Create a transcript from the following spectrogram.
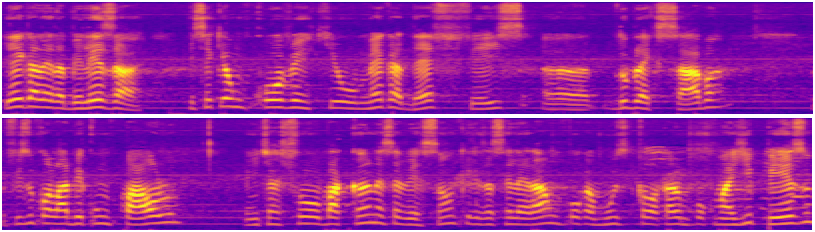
E aí galera, beleza? Esse aqui é um cover que o Megadeth fez uh, do Black Sabbath. Eu fiz um collab com o Paulo. A gente achou bacana essa versão, que eles aceleraram um pouco a música e colocaram um pouco mais de peso.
